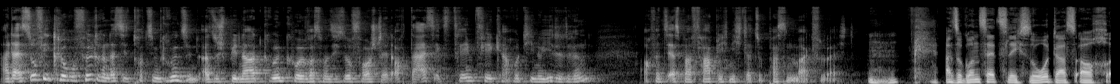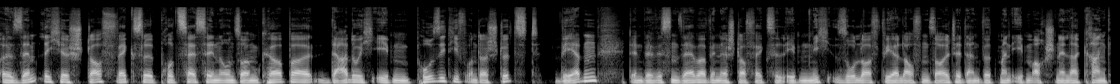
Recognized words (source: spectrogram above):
Aber da ist so viel Chlorophyll drin, dass sie trotzdem grün sind. Also Spinat, Grünkohl, was man sich so vorstellt. Auch da ist extrem viel Carotinoide drin auch wenn es erstmal farblich nicht dazu passen mag vielleicht. Mhm. Also grundsätzlich so, dass auch äh, sämtliche Stoffwechselprozesse in unserem Körper dadurch eben positiv unterstützt werden. Denn wir wissen selber, wenn der Stoffwechsel eben nicht so läuft, wie er laufen sollte, dann wird man eben auch schneller krank.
